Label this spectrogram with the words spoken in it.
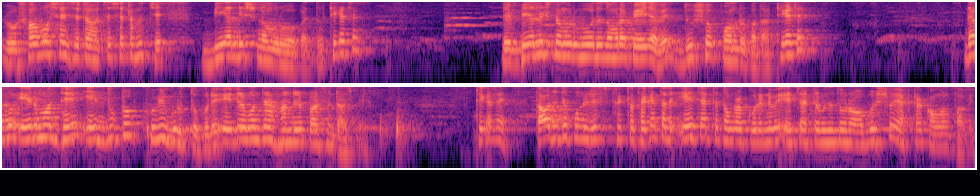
এবং সর্বশেষ যেটা হচ্ছে, সেটা হচ্ছে বিয়াল্লিশ নম্বর উপপাদ্য, ঠিক আছে? এই বিয়াল্লিশ নম্বর উপপাদ্য তোমরা পেয়ে যাবে দুশো পনেরো পাতা, ঠিক আছে? দেখো, এর মধ্যে এই দুটো খুবই গুরুত্বপূর্ণ, এটার মধ্যে হান্ড্রেড পার্সেন্ট আসবে। ঠিক আছে? তাও যদি কোনো রিস্ক ফ্যাক্টর থাকে, তাহলে এই চারটে তোমরা করে নেবে। এই চারটের মধ্যে তোমরা অবশ্যই একটা কমন পাবে।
